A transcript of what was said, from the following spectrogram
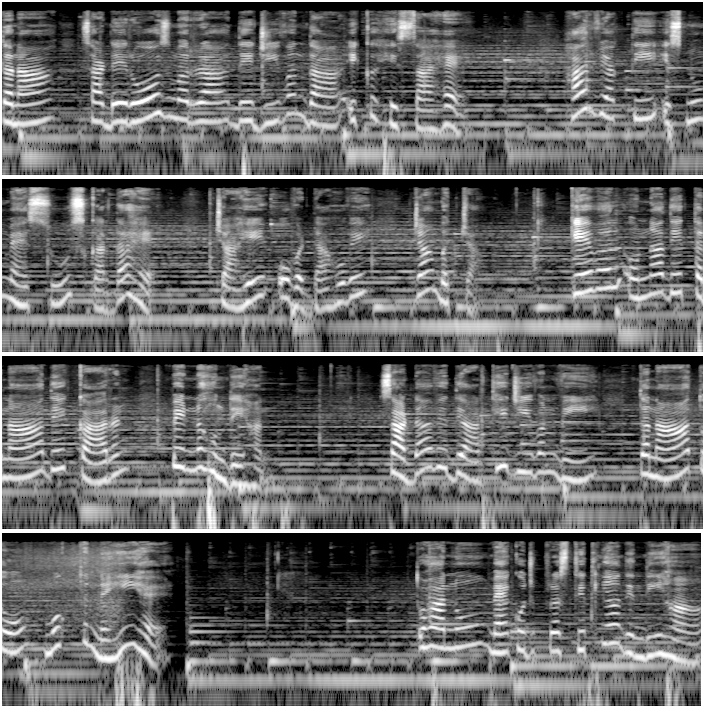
ਤਣਾਅ ਸਾਡੇ ਰੋਜ਼ਮਰਰਾ ਦੇ ਜੀਵਨ ਦਾ ਇੱਕ ਹਿੱਸਾ ਹੈ। ਹਰ ਵਿਅਕਤੀ ਇਸ ਨੂੰ ਮਹਿਸੂਸ ਕਰਦਾ ਹੈ, ਚਾਹੇ ਉਹ ਵੱਡਾ ਹੋਵੇ ਜਾਂ ਬੱਚਾ। ਕੇਵਲ ਉਹਨਾਂ ਦੇ ਤਣਾਅ ਦੇ ਕਾਰਨ ਭਿੰਨ ਹੁੰਦੇ ਹਨ। ਸਾਡਾ ਵਿਦਿਆਰਥੀ ਜੀਵਨ ਵੀ ਤਣਾਅ ਤੋਂ ਮੁਕਤ ਨਹੀਂ ਹੈ। ਤੁਹਾਨੂੰ ਮੈਂ ਕੁਝ ਪ੍ਰਸਥਿਤੀਆਂ ਦਿੰਦੀ ਹਾਂ।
